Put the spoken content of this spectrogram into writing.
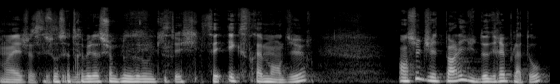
Ouais, je C'est sais. sur cette dur. révélation que nous allons quitter. C'est extrêmement dur. Ensuite, je vais te parler du degré plateau.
